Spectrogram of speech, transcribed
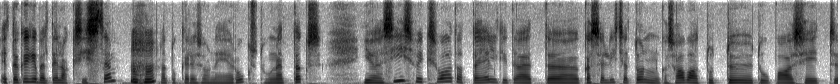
Et ta kõigepealt elaks sisse, Mm -hmm. natuke resoneeruks, tunnetaks ja siis võiks vaadata, jälgida, et äh, kas seal lihtsalt on kas avatud töötubasid,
